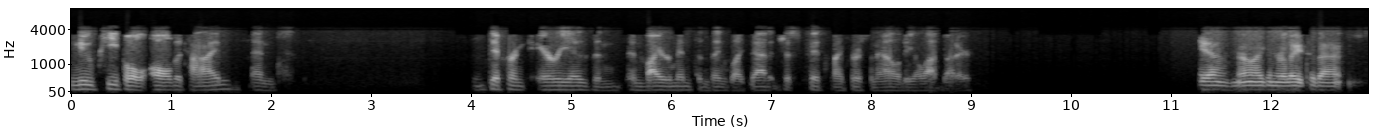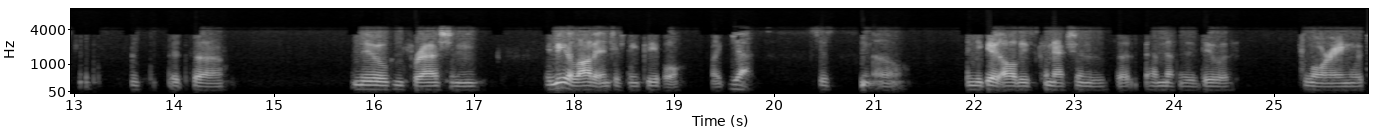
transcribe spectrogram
new people all the time and different areas and environments and things like that, it just fits my personality a lot better. Yeah, no, I can relate to that. It's it's, it's uh new and fresh, and you meet a lot of interesting people. Like Yes. it's just you know, and you get all these connections that have nothing to do with flooring, which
